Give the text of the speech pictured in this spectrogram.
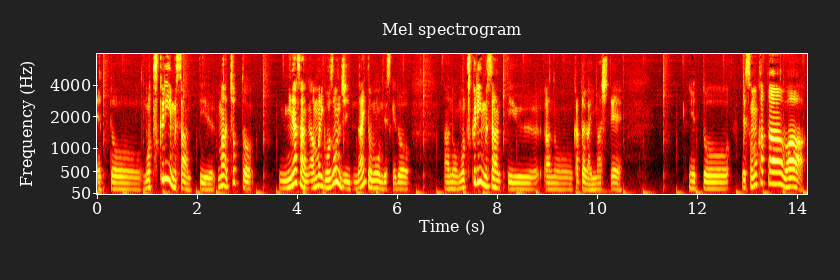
えっと、ノツクリームさんっていう、まあちょっと、皆さんあんまりご存知ないと思うんですけど、あの、ノッツクリームさんっていう、あの、方がいまして、えっと、で、その方は、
